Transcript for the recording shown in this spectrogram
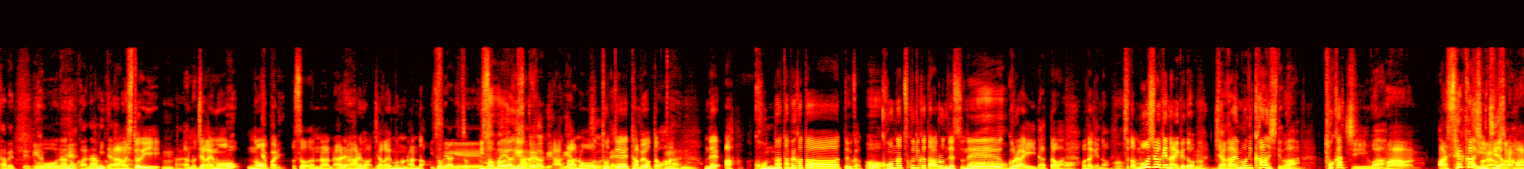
食べてどうなのかなみたいな。あの一人、うん。あのじゃがいものおやっぱり。そうなあれあれはじゃがいものなんだ？磯辺揚げ。磯辺揚げ。まあまあ磯辺揚げ揚げ。あの取って食べよったわ、であこんな食べ方というかおこんな作り方あるんですねおぐらいだったわ。ほんだけどちょっと申し訳ないけどじゃがいもに関しては十勝はまあれ世界一だそらそらまあ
